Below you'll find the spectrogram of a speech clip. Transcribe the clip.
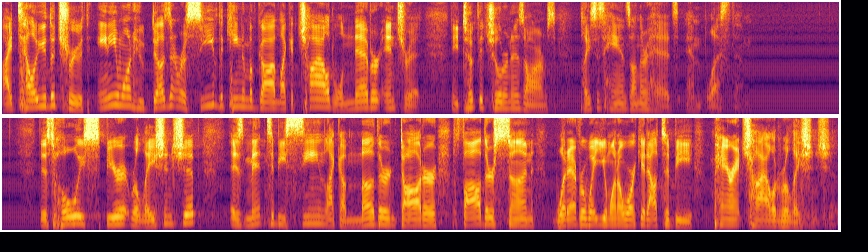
I tell you the truth anyone who doesn't receive the kingdom of God like a child will never enter it. And he took the children in his arms, placed his hands on their heads, and blessed them. This Holy Spirit relationship is meant to be seen like a mother daughter, father son, whatever way you want to work it out to be, parent child relationship.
